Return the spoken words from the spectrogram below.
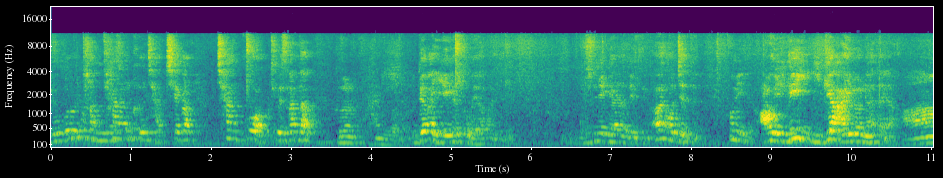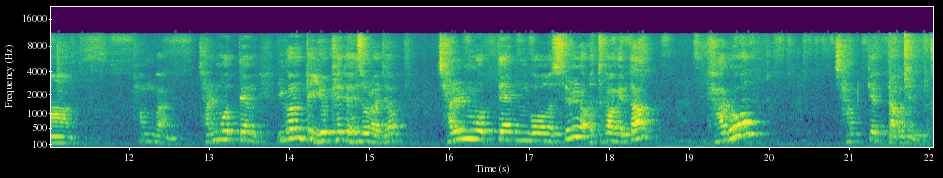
누구를 탓하는 그 자체가 참고 어떻게 산다. 그건 아닌 거고. 내가 이 얘기를 또 왜 하고 있니? 무슨 얘기 하려고 했더니, 아, 어쨌든. 그럼 아, 이게, 이게 아이러니하다, 야. 아, 평관. 잘못된, 이거는 또 이렇게도 해석하죠. 잘못된 것을 어떻게 하겠다? 바로 잡겠다고 되는 거죠.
